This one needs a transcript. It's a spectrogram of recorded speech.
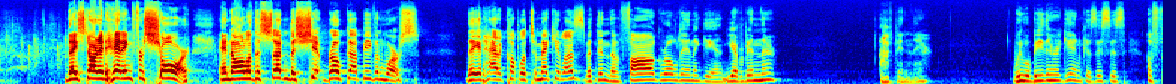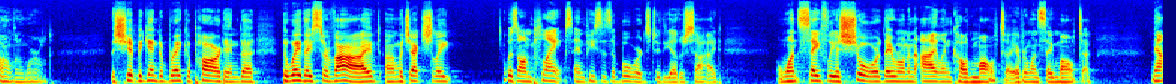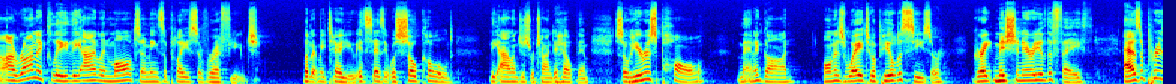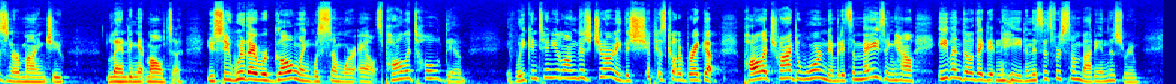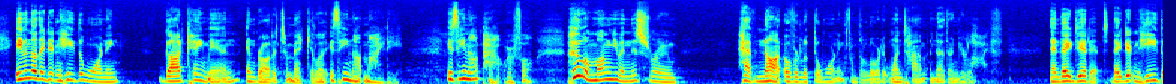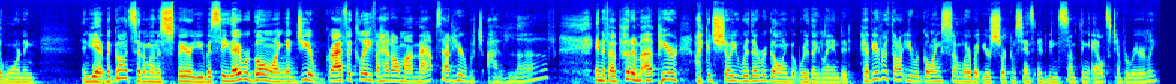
They started heading for shore, and all of a sudden the ship broke up even worse. They had had a couple of Temecula's, but then the fog rolled in again. You ever been there? I've been there. We will be there again because this is a fallen world. The ship began to break apart, and uh, the way they survived, um, which actually was on planks and pieces of boards to the other side. Once safely ashore, they were on an island called Malta. Everyone say Malta. Now, ironically, the island Malta means a place of refuge. But let me tell you, it says it was so cold, the islanders were trying to help them. So here is Paul, man of God, on his way to appeal to Caesar, great missionary of the faith, as a prisoner, mind you, landing at Malta. You see, where they were going was somewhere else. Paul had told them, if we continue along this journey, the ship is going to break up. Paul had tried to warn them, but it's amazing how, even though they didn't heed, and this is for somebody in this room, even though they didn't heed the warning, God came in and brought a Temecula. Is he not mighty? Is he not powerful? Who among you in this room have not overlooked a warning from the Lord at one time another in your life. And they didn't. They didn't heed the warning. And yet, but God said, I'm going to spare you. But see, they were going, and geographically, if I had all my maps out here, which I love, and if I put them up here, I could show you where they were going, but where they landed. Have you ever thought you were going somewhere, but your circumstance ended up being something else temporarily?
